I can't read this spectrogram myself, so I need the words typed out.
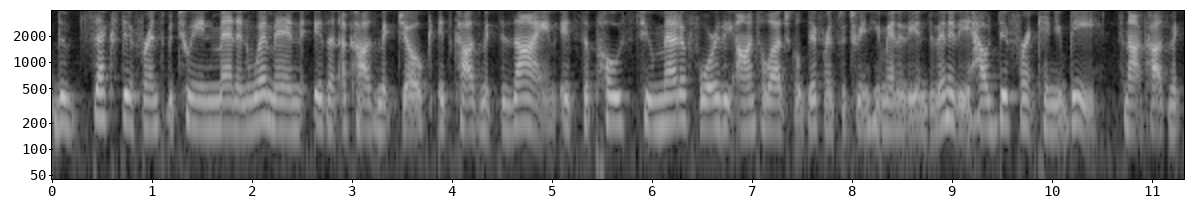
the sex difference between men and women isn't a cosmic joke, it's cosmic design. It's supposed to metaphor the ontological difference between humanity and divinity. How different can you be? It's not cosmic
